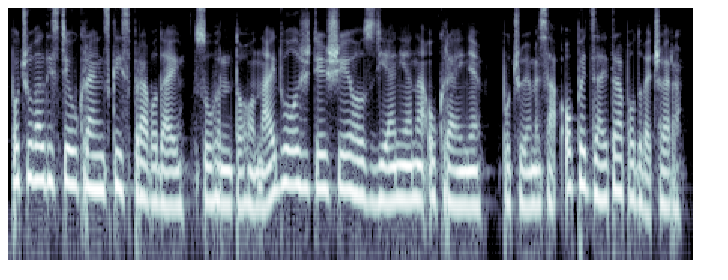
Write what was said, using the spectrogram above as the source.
Počúvali ste ukrajinský spravodaj, súhrn toho najdôležitejšieho z diania na Ukrajine. Počujeme sa opäť zajtra podvečer.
